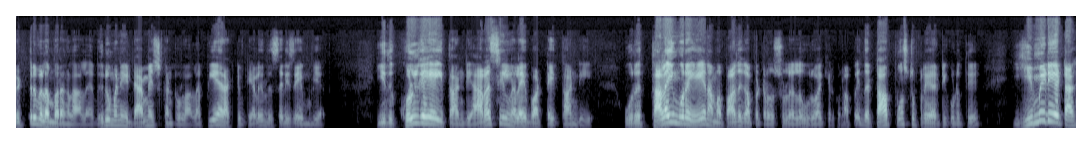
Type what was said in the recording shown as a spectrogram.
வெற்று விளம்பரங்களால் வெறுமனே டேமேஜ் கண்ட்ரோலால் பிஆர் ஆக்டிவிட்டியால் இது சரி செய்ய முடியாது. இது கொள்கையை தாண்டி அரசியல் நிலைப்பாட்டை தாண்டி ஒரு தலைமுறையே நம்ம பாதுகாப்பற்ற ஒரு சூழலை உருவாக்கியிருக்கிறோம். அப்போ இந்த டாப் மோஸ்ட் ப்ரையாரிட்டி கொடுத்து இமிடியேட்டாக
